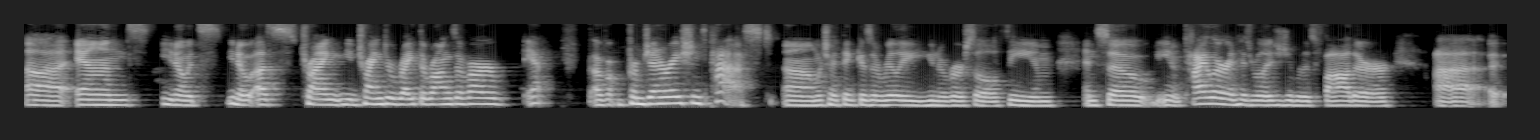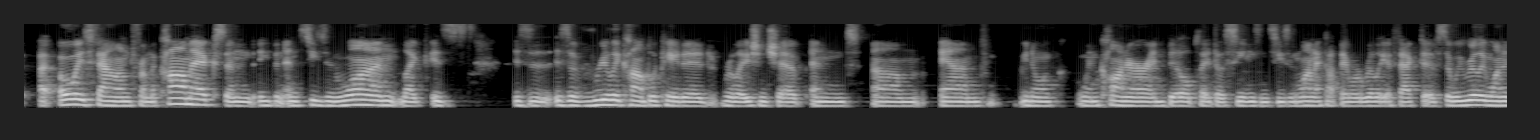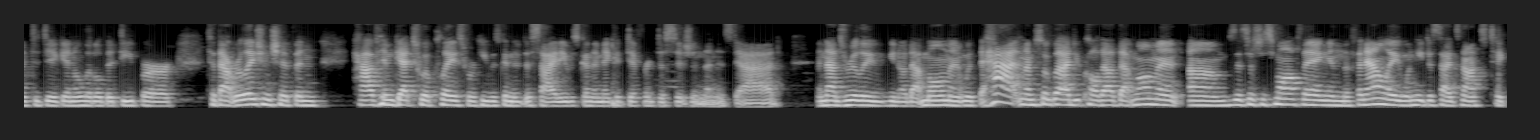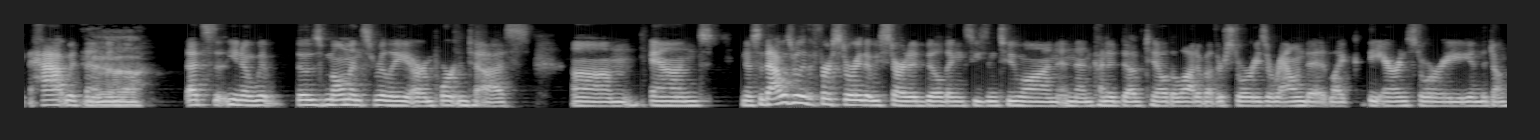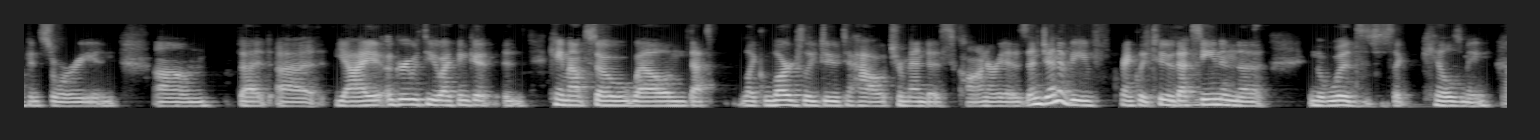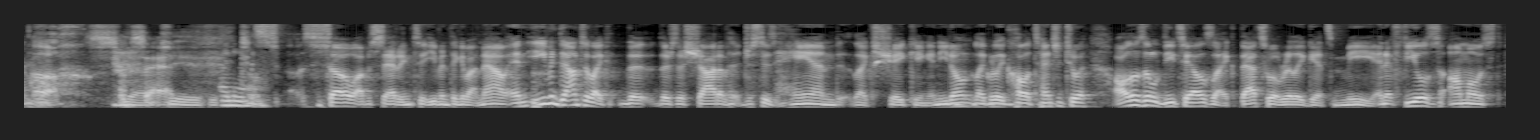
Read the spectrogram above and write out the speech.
uh, and you know, it's you know us trying trying to right the wrongs of our yeah, of, from generations past, um, which I think is a really universal theme. And so, you know, Tyler and his relationship with his father. Uh, I, I always found from the comics and even in season one, like is is a, is a really complicated relationship. And um, and you know when, when Connor and Bill played those scenes in season one I thought they were really effective. So we really wanted to dig in a little bit deeper to that relationship and have him get to a place where he was going to decide he was going to make a different decision than his dad. And that's really you know that moment with the hat. And i'm so glad you called out that moment because um, it's just a small thing in the finale when he decides not to take the hat with them yeah. you know. That's you know those moments really are important to us um, and you know so that was really the first story that we started building season two on and then kind of dovetailed a lot of other stories around it like the aaron story and the duncan story. And um, that uh, yeah i agree with you. I think it, it came out so well and that's like largely due to how tremendous connor is and genevieve frankly too. That scene in the in the woods it just like kills me. Oh, so yeah, sad. Jesus. I know. It's so upsetting to even think about now, and even down to like the there's a shot of just his hand like shaking, and you don't like really call attention to it. All those little details, like that's what really gets me, and it feels almost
